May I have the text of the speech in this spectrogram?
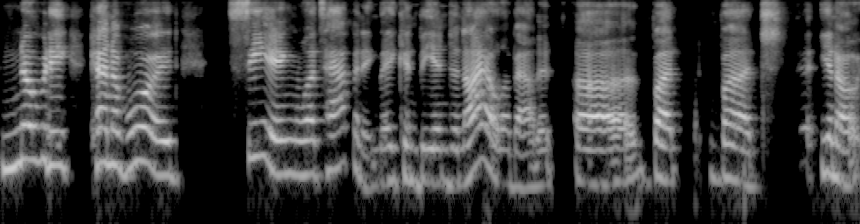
nobody can avoid seeing what's happening. They can be in denial about it, uh, but but you know,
